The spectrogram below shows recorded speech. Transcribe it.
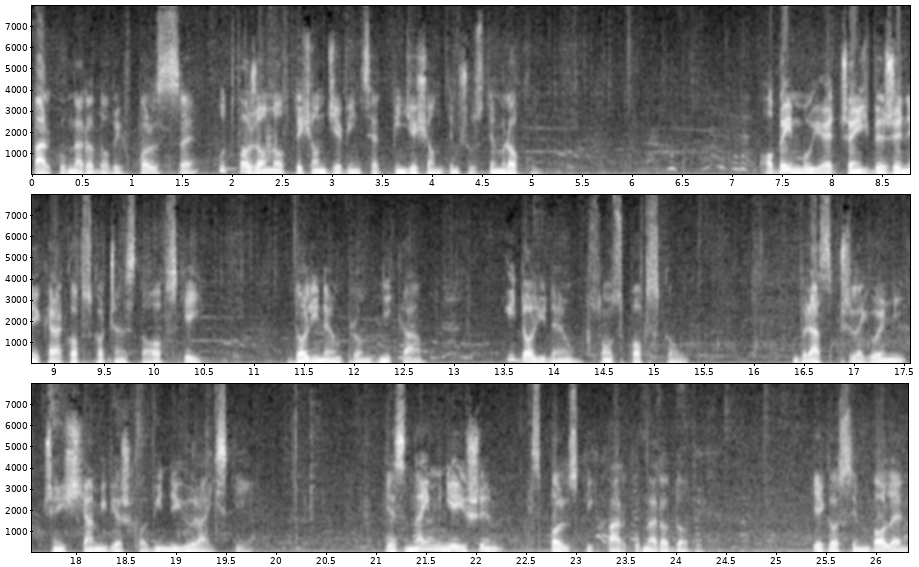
parków narodowych w Polsce, utworzono w 1956 roku. Obejmuje część Wyżyny Krakowsko-Częstochowskiej, Dolinę Prądnika i Dolinę Sąspowską wraz z przyległymi częściami wierzchowiny jurajskiej. Jest najmniejszym z polskich parków narodowych. Jego symbolem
